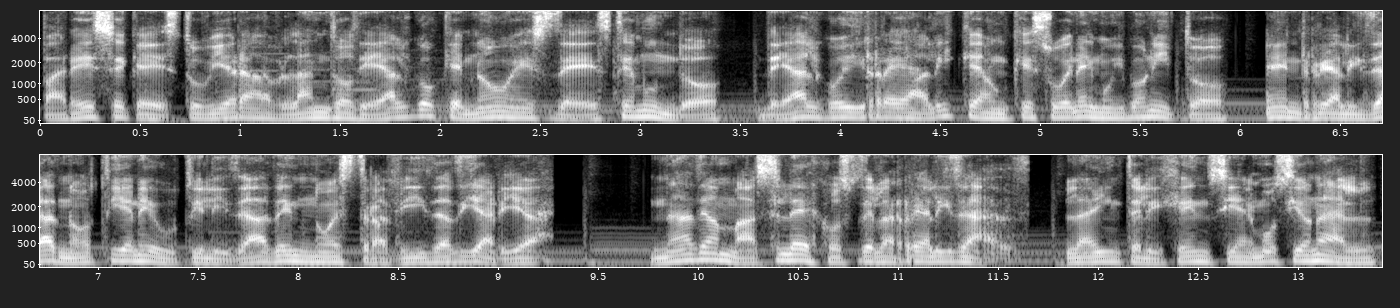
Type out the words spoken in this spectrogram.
parece que estuviera hablando de algo que no es de este mundo, de algo irreal y que aunque suene muy bonito, en realidad no tiene utilidad en nuestra vida diaria. Nada más lejos de la realidad. La inteligencia emocional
